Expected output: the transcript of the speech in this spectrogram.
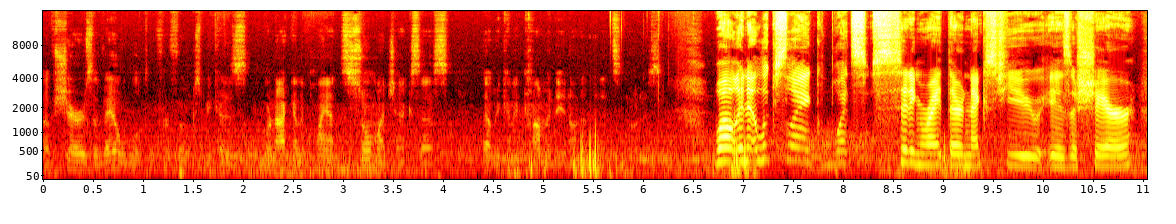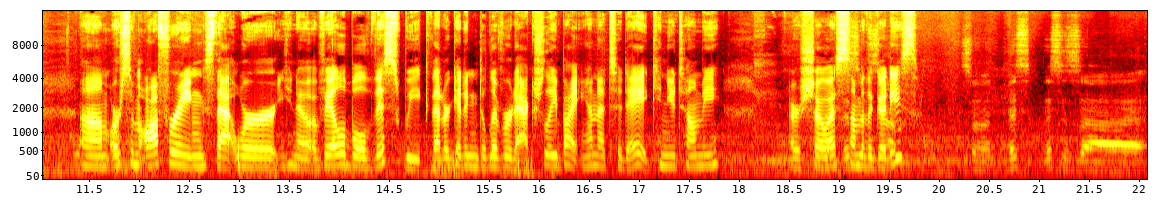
of shares available to, for folks because we're not going to plant so much excess that we can accommodate on a minute's notice. Well, and it looks like what's sitting right there next to you is a share um, or some offerings that were, you know, available this week that are getting delivered actually by Anna today. Can you tell me or show us some of the goodies? Um, so this this is uh,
